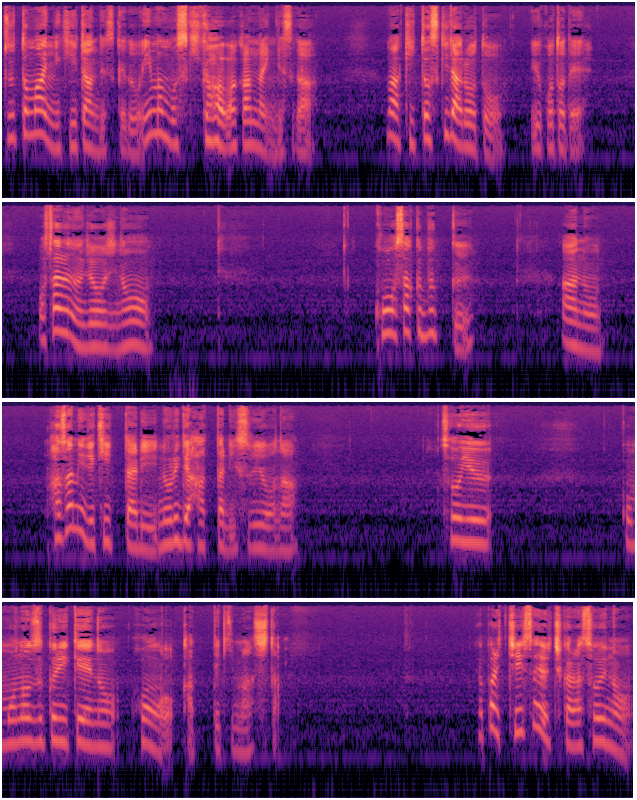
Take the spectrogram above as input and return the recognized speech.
ずっと前に聞いたんですけど今も好きかは分かんないんですがまあきっと好きだろうということでお猿のジョージの工作ブックあのハサミで切ったり糊で貼ったりするようなそういうこうものづくり系の本を買ってきました。やっぱり小さいうちからそういうのを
